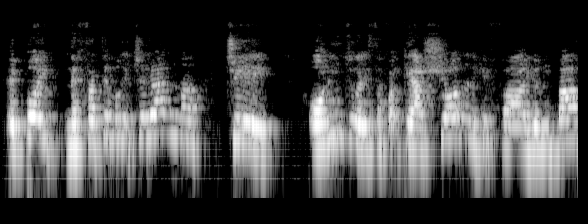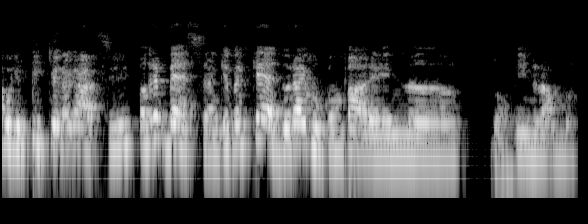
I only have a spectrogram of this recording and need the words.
e poi nel frattempo che c'è Ranma c'è Onizuka che, sta fa- che ha Shonen che fa Yonibako che picchia i ragazzi? Potrebbe essere anche perché Doraemon compare in, Dove? in RAM.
